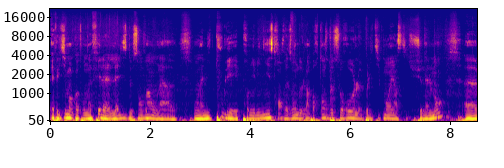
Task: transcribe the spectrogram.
effectivement, quand on a fait la, liste de 120, on a, on a mis tous les premiers ministres en raison de l'importance de ce rôle politiquement et institutionnellement. Euh,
